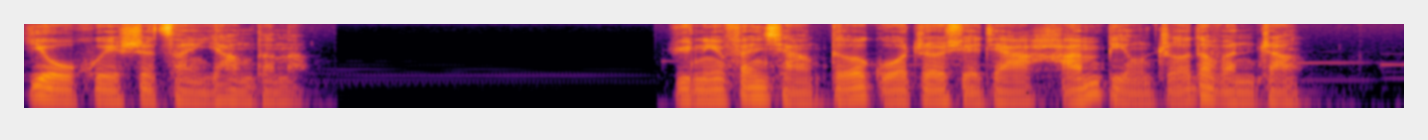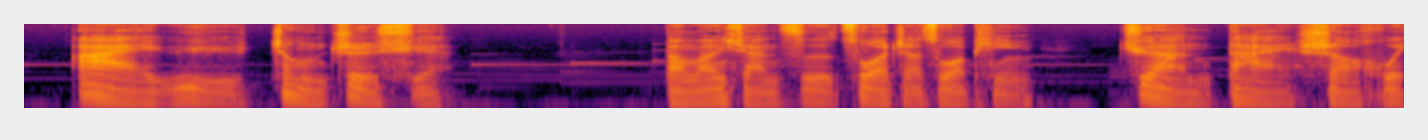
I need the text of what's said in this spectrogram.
又会是怎样的呢？与您分享德国哲学家韩炳哲的文章《爱欲政治学》。本文选自作者作品《倦怠社会》。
